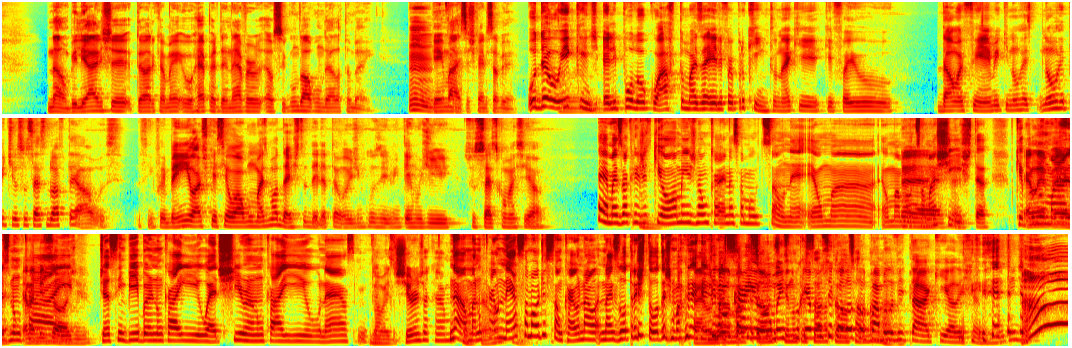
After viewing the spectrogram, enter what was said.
Não, Billie Eilish, teoricamente, o Rapper Than Ever é o segundo álbum dela também. Hum. Quem mais vocês querem saber? O The Weeknd, ele pulou o quarto, mas aí ele foi pro quinto, né? Que, que foi o Down FM, que não, não repetiu o sucesso do After Hours. Assim, foi bem... Eu acho que esse é o álbum mais modesto dele até hoje, inclusive, em termos de sucesso comercial. É, mas eu acredito que homens não caem nessa maldição, né? É uma, é uma maldição É, machista. Porque Ela Bruno é- Mars não ela é cai, misógina. Justin Bieber não caiu, Ed Sheeran não caiu, né? Não, Ed Sheeran já caiu Não, mas não caiu nessa maldição, caiu na- nas outras todas, mas Caiu não maldição caiu não por que você colocou Pablo. Vittar aqui, Alexandre? Não entendi.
